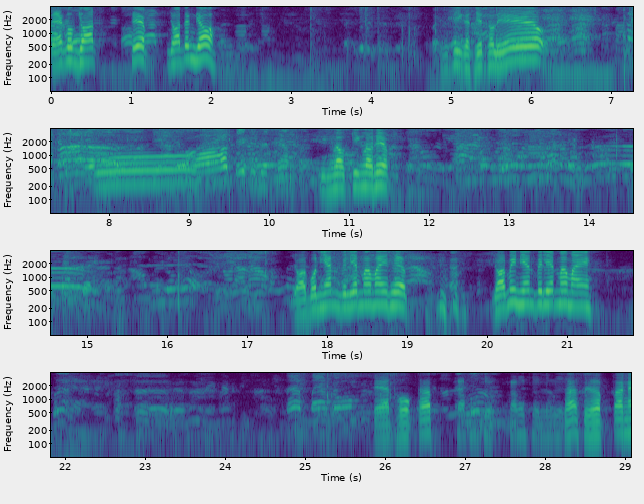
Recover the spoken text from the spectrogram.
แตกลูกหยอด เทพหยอดดังเดียวนี่กระเสียดเขาเลี้ยวโอ้เตะสุดเม็ดนะกิ่งเรากิ่งเราเทพ หยอดบนเนียนไปเรียนมาไหมเทพหยอดไม่เนียนไปเรียนมาไหมแปดหกครับสร้างคอนเสิร์ตสร้างคอนเสิร์ตเลยสะเสือบว่าไง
